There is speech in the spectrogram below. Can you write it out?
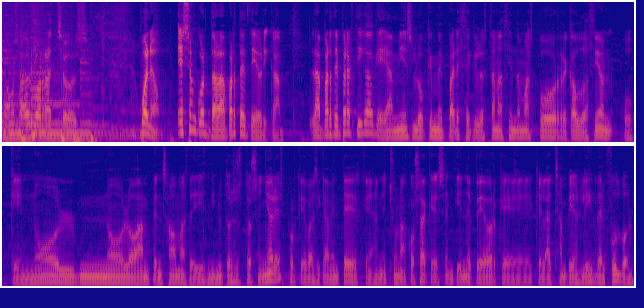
Vamos a ver borrachos. Bueno, eso en cuanto a la parte teórica. La parte práctica, que a mí es lo que me parece que lo están haciendo más por recaudación o que no, no lo han pensado más de 10 minutos estos señores, porque básicamente es que han hecho una cosa que se entiende peor que, que la Champions League del fútbol.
